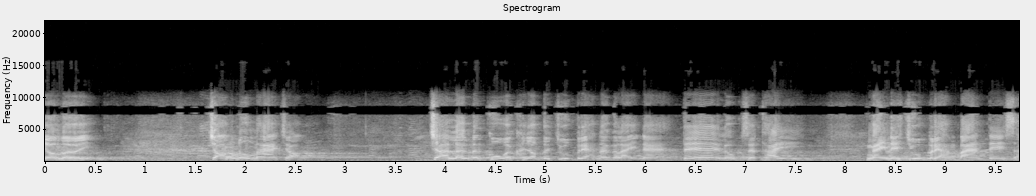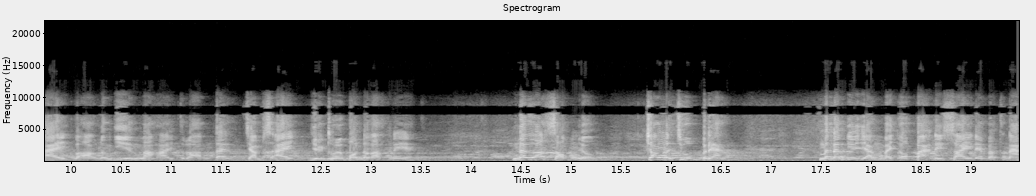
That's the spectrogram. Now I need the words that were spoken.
ញោមអើយចង់នោះមហាចង់ចាឥឡូវនឹងគួរឲ្យខ្ញុំទៅជួបព្រះនៅកន្លែងណា ទេលោកសេដ្ឋីថ្ងៃនេះជួបព្រះមិនបានទេស្អែកព្រះអង្គនឹងយាងមកឲ្យទ្រាំទៅចាំស្អែកយើងធ្វើបុណ្យទាំងអស់គ្នា នៅអត់សុខញោមចង់ទៅជួបព្រះមិនដឹងនិយាយយ៉ាងម៉េចឧបនិស្ស័យដែលប្រាថ្នា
